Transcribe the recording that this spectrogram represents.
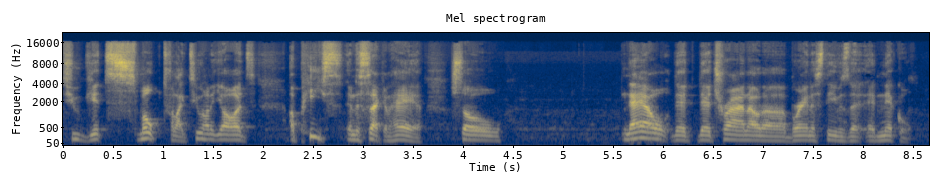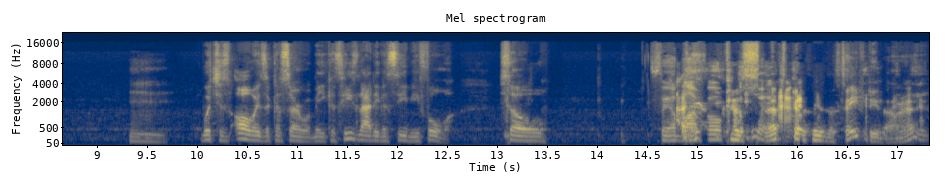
to get smoked for like 200 yards a piece in the second half. So now they're, they're trying out uh, Brandon Stephens at, at nickel, Hmm. which is always a concern with me because he's not even CB4. So Cell block four. Because that's because he's a safety, though, right?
